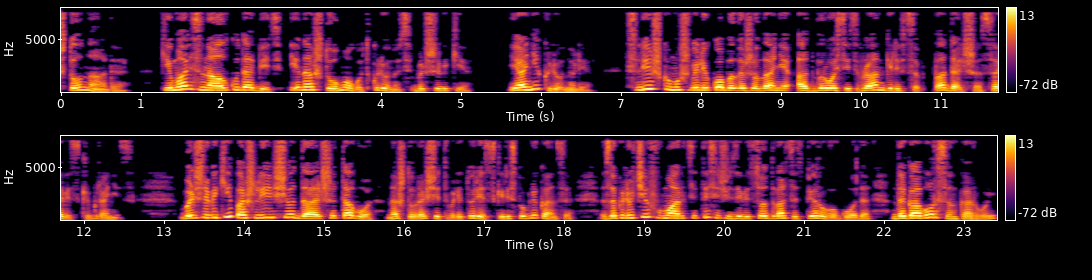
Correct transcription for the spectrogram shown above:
что надо. Кемаль знал, куда бить и на что могут клюнуть большевики. И они клюнули. Слишком уж велико было желание отбросить врангелевцев подальше от советских границ. Большевики пошли еще дальше того, на что рассчитывали турецкие республиканцы, заключив в марте 1921 года договор с Анкарой,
